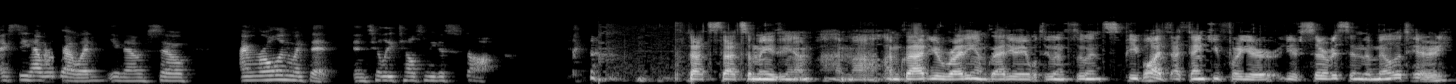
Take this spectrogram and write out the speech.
I see how we're going you know so i'm rolling with it until he tells me to stop that's that's amazing. I'm I'm uh, I'm glad you're writing. I'm glad you're able to influence people. I, I thank you for your your service in the military.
